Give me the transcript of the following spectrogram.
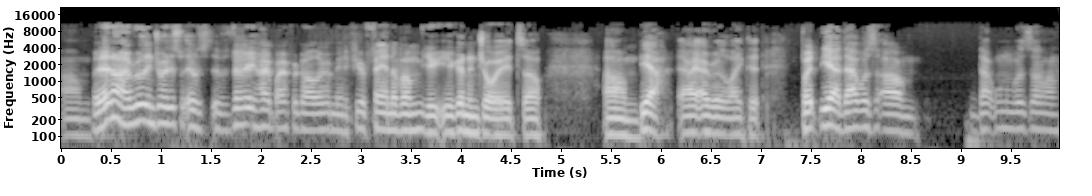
Um, but yeah, no, I really enjoyed this. It was it was very high buy for dollar. I mean, if you're a fan of them, you're, you're gonna enjoy it. So, um, yeah, I, I really liked it. But yeah, that was um, that one was uh, I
